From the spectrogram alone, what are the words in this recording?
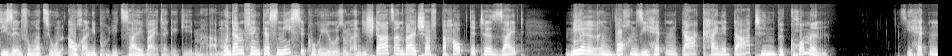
diese Information auch an die Polizei weitergegeben haben. Und dann fängt das nächste Kuriosum an. Die Staatsanwaltschaft behauptete seit mehreren Wochen, sie hätten gar keine Daten bekommen. Sie hätten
